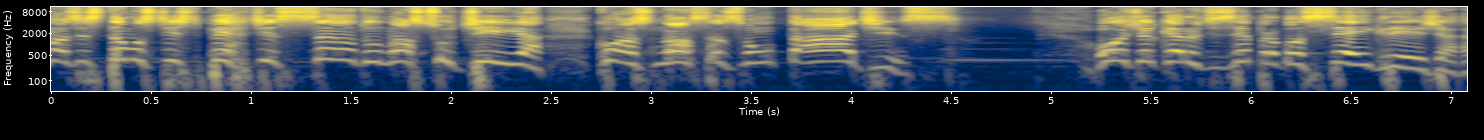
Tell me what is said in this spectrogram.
Nós estamos desperdiçando o nosso dia com as nossas vontades. Hoje eu quero dizer para você, igreja,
